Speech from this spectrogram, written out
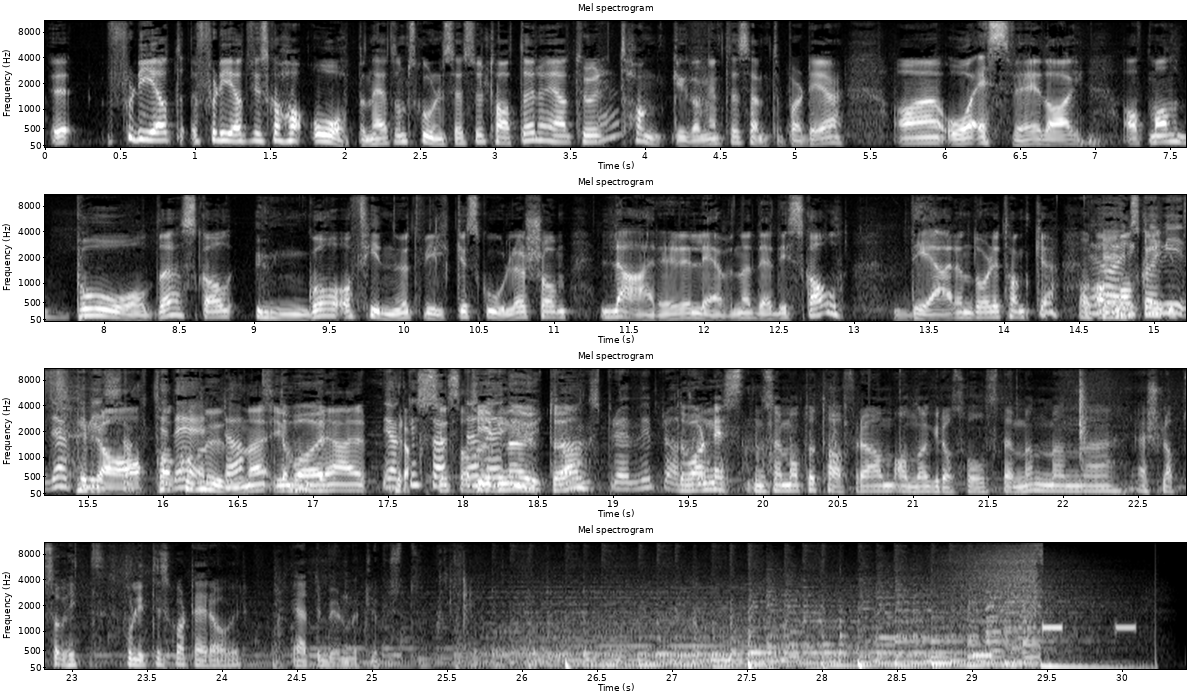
Eh, fordi at, fordi at, vi skal ha åpenhet om skolens resultater. og Jeg tror tankegangen til Senterpartiet eh, og SV i dag at man både skal unngå å finne ut hvilke skoler som lærer elevene det de skal, det er en dårlig tanke. Okay. At man skal frata kommunene Jo, det er praksis. Tiden er ute. Det var nesten så jeg måtte ta fram Anna Grosvold-stemmen, men eh, jeg slapp så vidt. Politisk kvarter er over. Jeg heter Bjørn Myklebust.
